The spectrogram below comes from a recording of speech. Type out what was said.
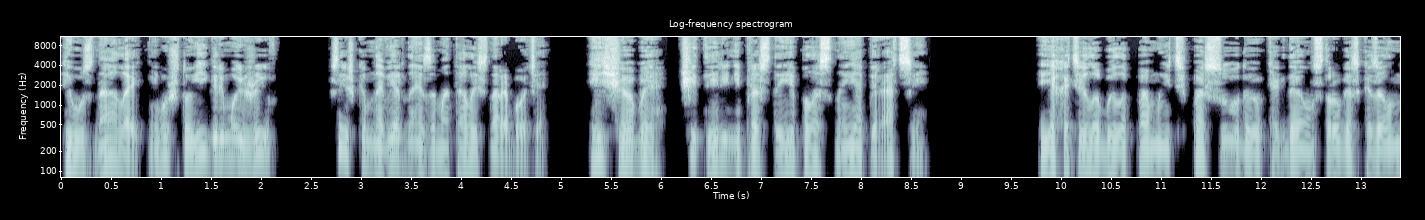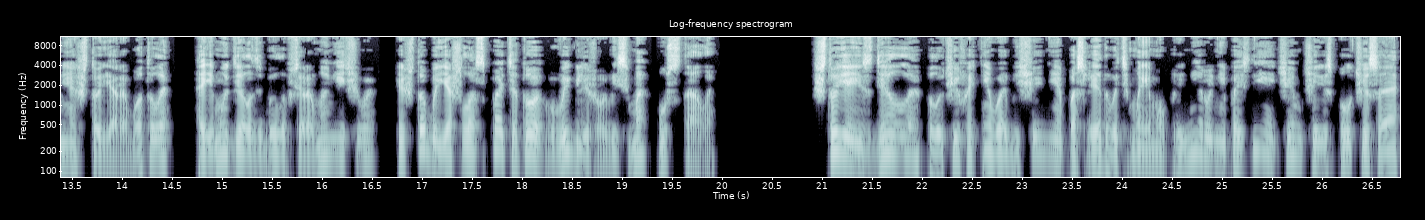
и узнала от него, что Игорь мой жив. Слишком, наверное, замоталась на работе. Еще бы, четыре непростые полостные операции. Я хотела было помыть посуду, когда он строго сказал мне, что я работала, а ему делать было все равно нечего, и чтобы я шла спать, а то выгляжу весьма устала. Что я и сделала, получив от него обещание последовать моему примеру не позднее, чем через полчаса.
